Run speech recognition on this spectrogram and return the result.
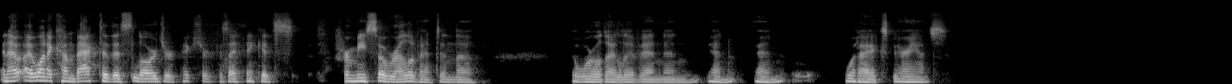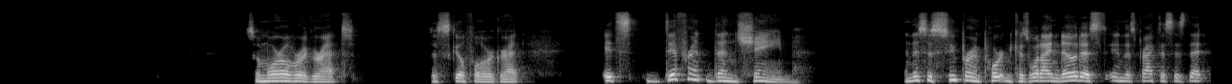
And I, I want to come back to this larger picture because I think it's, for me, so relevant in the the world I live in and and and what I experience. So, moral regret, the skillful regret, it's different than shame. And this is super important because what I noticed in this practice is that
